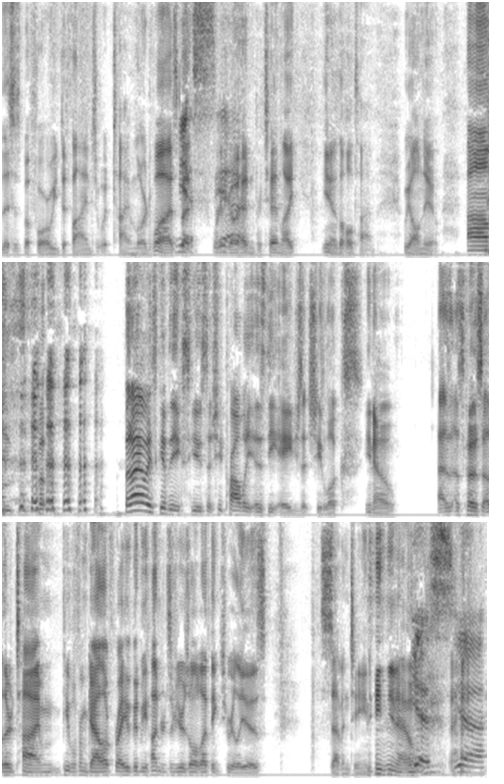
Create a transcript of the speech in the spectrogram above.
this is before we defined what Time Lord was, but Yes, we're going to go ahead and pretend like, you know, the whole time we all knew. Um, but, but I always give the excuse that she probably is the age that she looks, you know, as, as opposed to other time people from Gallifrey who could be hundreds of years old. I think she really is 17, you know? Yes, yeah.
